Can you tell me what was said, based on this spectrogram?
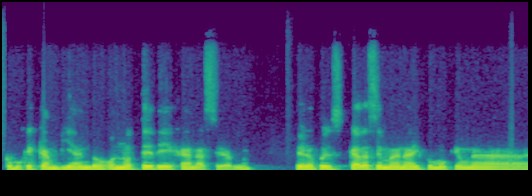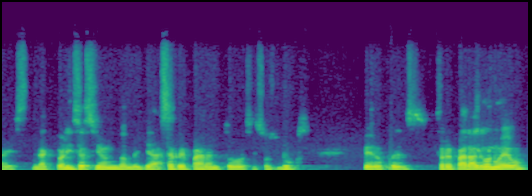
como que cambiando o no te dejan hacer, ¿no? Pero pues cada semana hay como que una este, actualización donde ya se reparan todos esos bugs, pero pues se repara algo nuevo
